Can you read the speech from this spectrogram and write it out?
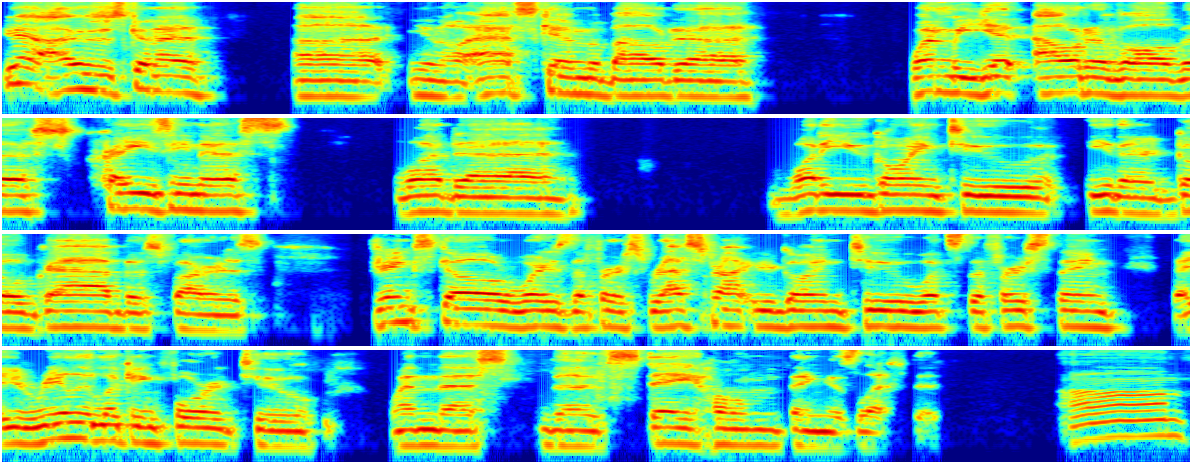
Yeah, I was just gonna, uh, you know, ask him about uh, when we get out of all this craziness. What uh, what are you going to either go grab as far as drinks go, or where's the first restaurant you're going to? What's the first thing that you're really looking forward to when this the stay home thing is lifted? Um,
